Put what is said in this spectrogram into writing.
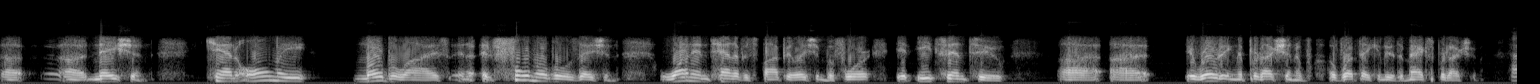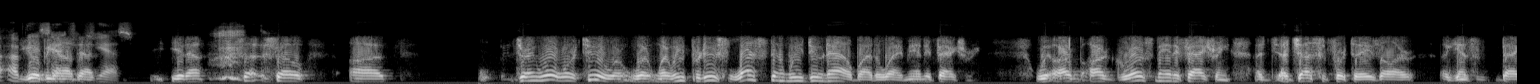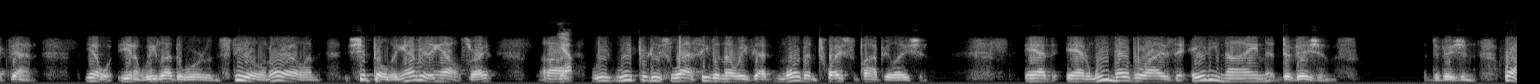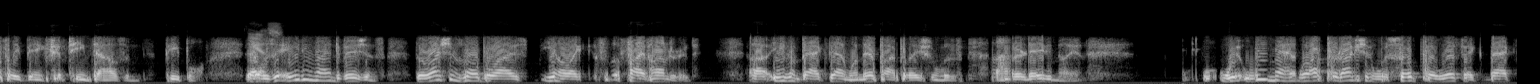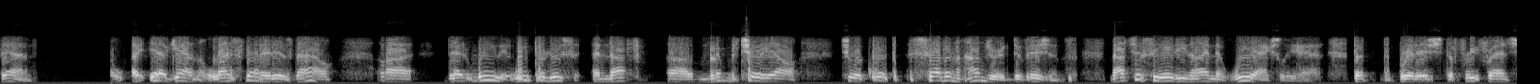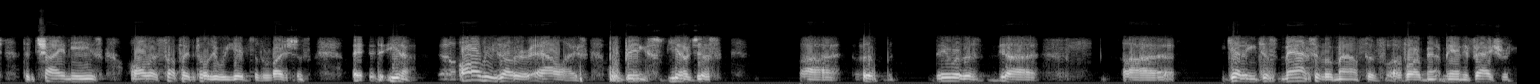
uh, uh, nation can only mobilize in, in full mobilization one in ten of its population before it eats into uh, uh, eroding the production of, of what they can do, the max production. Uh, You go beyond that. yes. You know, so, so uh, during World War II, when, when we produced less than we do now, by the way, manufacturing, we, our our gross manufacturing adjusted for today's dollar against back then, you know, you know, we led the world in steel and oil and shipbuilding, and everything else, right? Uh, Yep. We we produce less, even though we've got more than twice the population, and and we mobilized 89 divisions. A division roughly being 15,000 people. That Yes. was 89 divisions. The Russians mobilized, you know, like 500. Uh, even back then, when their population was 180 million, we, we had, well, our production was so prolific back then. uh, Again, less than it is now. Uh, that we we produce enough uh, material to equip 700 divisions, not just the 89 that we actually had, but the British, the Free French, the Chinese, all the stuff I told you we gave to the Russians. Uh, You know, all these other allies were being, you know, just uh, they were the uh, uh, getting just massive amounts of, of our manufacturing.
